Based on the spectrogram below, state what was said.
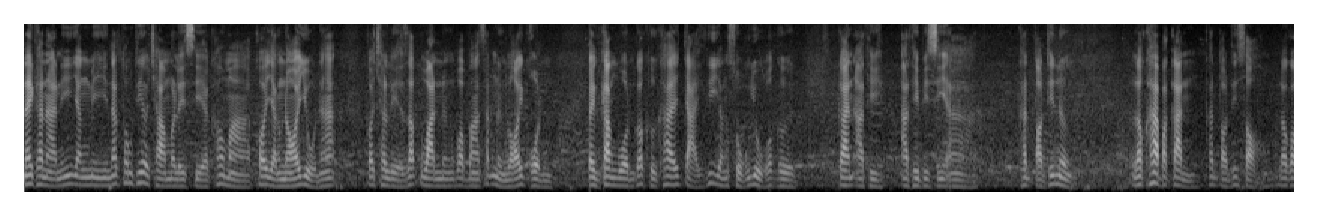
ในขณะนี้ยังมีนักท่องเที่ยวชาวมาเลเซียเข้ามาก็ยังน้อยอยู่นะฮะก็เฉลี่ยสักวันหนึ่งประมาณสัก 100 คน เป็นกังวลก็คือค่าใช้จ่ายที่ยังสูงอยู่ก็คือการ RT RT-PCR ขั้นตอนที่หนึ่งแล้วค่าประกันขั้นตอนที่ 2 แล้วก็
